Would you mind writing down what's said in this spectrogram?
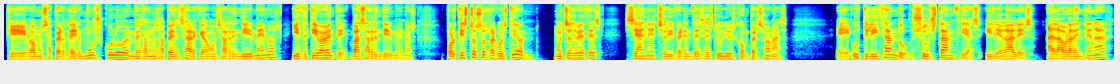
que vamos a perder músculo, empezamos a pensar que vamos a rendir menos y efectivamente vas a rendir menos. Porque esto es otra cuestión. Muchas veces se han hecho diferentes estudios con personas eh, utilizando sustancias ilegales a la hora de entrenar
